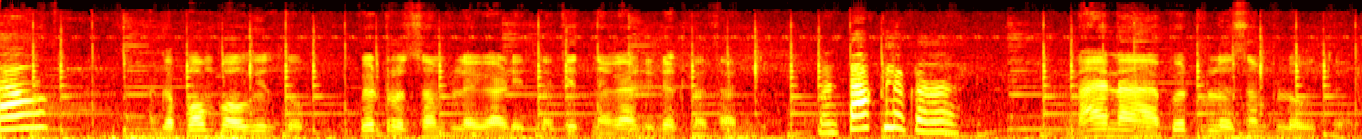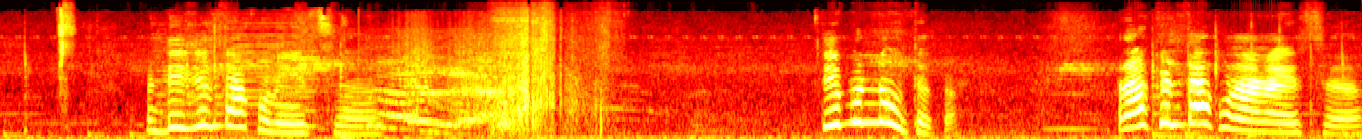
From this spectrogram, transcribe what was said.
का हो? अगं पंपावर गेलतो. पेट्रोल संपलंय गाडीचं. तिथनं गाडी ढकलत आणली. पण टाकलं का? नाही नाही ना पेट्रोल संपलं होतं. पण डिझेल टाकून यायचं. ते पण नव्हतं का? रॉकेल टाकून आणायचं.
